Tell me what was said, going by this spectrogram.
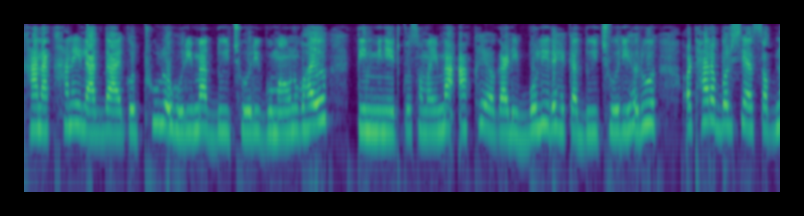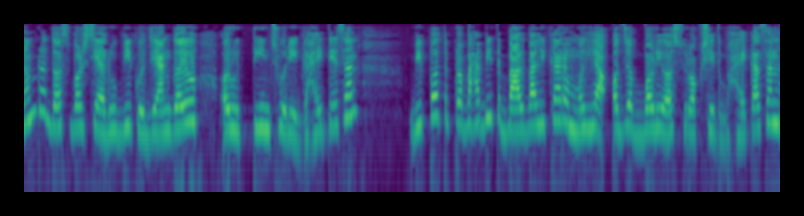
खाना खानै लाग्दा आएको ठूलो हुरीमा दुई छोरी गुमाउनुभयो। तीन मिनटको समयमा आँखै अगाडि बोलिरहेका दुई छोरीहरू अठार वर्षीय शबनम र दश वर्षीय रूबीको ज्यान गयो। अरू तीन छोरी घाइते छन्। विपद प्रभावित बालबालिका र महिला अझ बढ़ी असुरक्षित भएका छन्।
